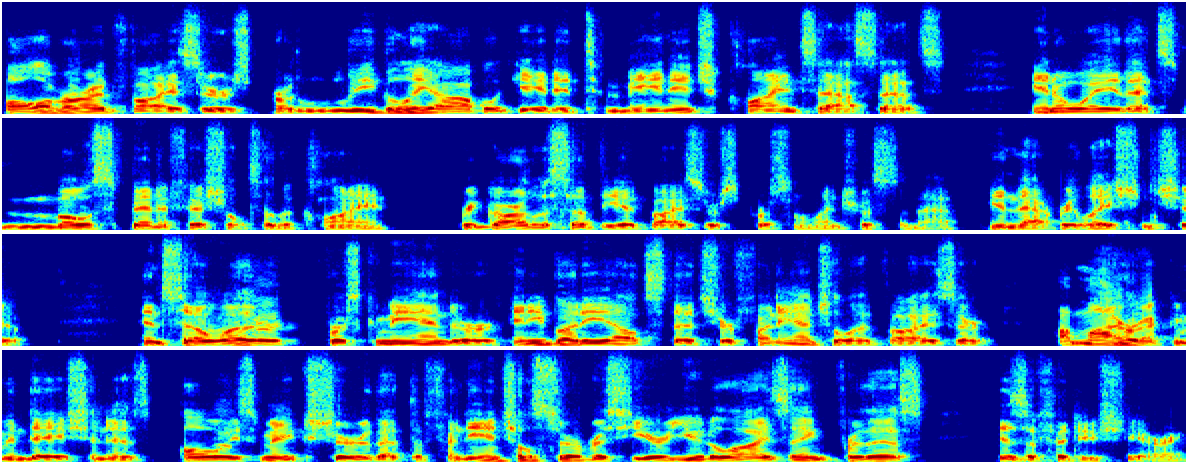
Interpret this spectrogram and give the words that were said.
all of our advisors are legally obligated to manage clients' assets in a way that's most beneficial to the client regardless of the advisor's personal interest in that in that relationship. And so whether First Command or anybody else that's your financial advisor, uh, my recommendation is always make sure that the financial service you're utilizing for this is a fiduciary.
